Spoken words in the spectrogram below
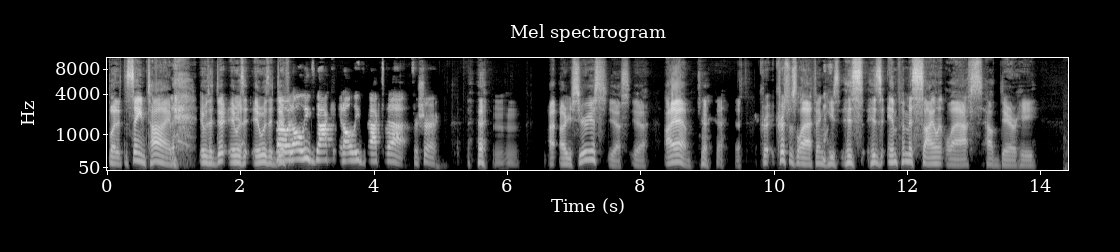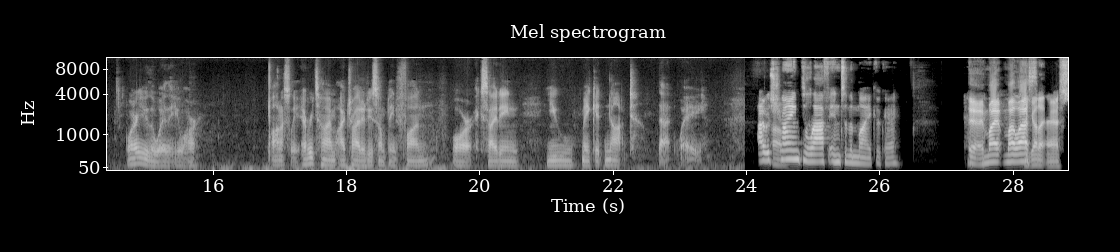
but at the same time it was a di- it was it was a No, different it all leads back. It all leads back to that for sure. hmm I- Are you serious? Yes, yeah, I am. Chri- Chris was laughing. He's his his infamous silent laughs. How dare he? Why are you the way that you are? Honestly, every time I try to do something fun or exciting, you make it not that way. I was Um, trying to laugh into the mic. Okay. Yeah, and my my last I gotta ask.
